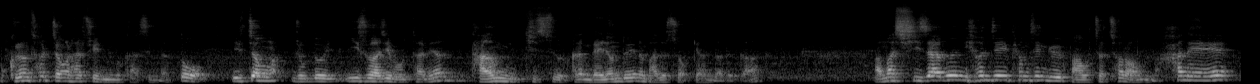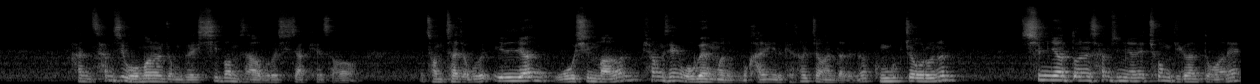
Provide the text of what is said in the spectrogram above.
어, 그런 설정을 할 수 있는 것 같습니다. 또 일정 정도 이수하지 못하면 다음 기수, 그럼 내년도에는 받을 수 없게 한다든가. 아마 시작은 현재의 평생교육 바우처처럼 한 해에 한 35만 원 정도의 시범 사업으로 시작해서 점차적으로 1년 50만 원, 평생 500만 원, 뭐 가령 이렇게 설정한다든가 궁극적으로는 10년 또는 30년의 총 기간 동안에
